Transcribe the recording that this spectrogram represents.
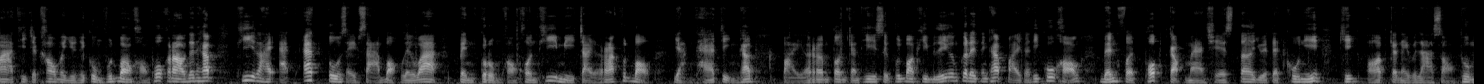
มารถที่จะเข้ามาอยู่ในกลุ่มฟุตบอลของพวกเราได้นะครับที่ไลน์แอดแอดตูนสสามบอกเลยว่า เป็นกลุ่มของคนที่มีใจรักฟุตบอลอย่างแท้จริงครับไปเริ่มต้นกันที่ศึกฟุตบอลพรีเมียร์ลีกอังกฤษนะครับไปกันที่คู่ของเบนฟอร์ดพบกับแมนเชสเตอร์ยูไนเต็ดคู่นี้คิกออฟกันในเวลา 2 ทุ่ม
